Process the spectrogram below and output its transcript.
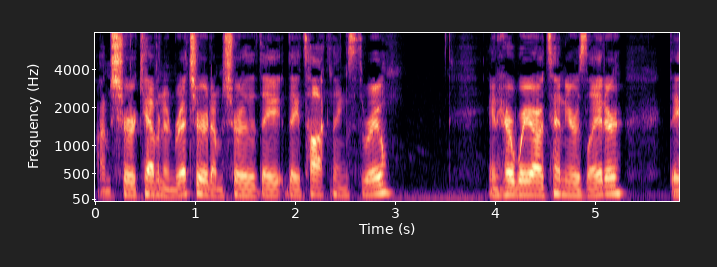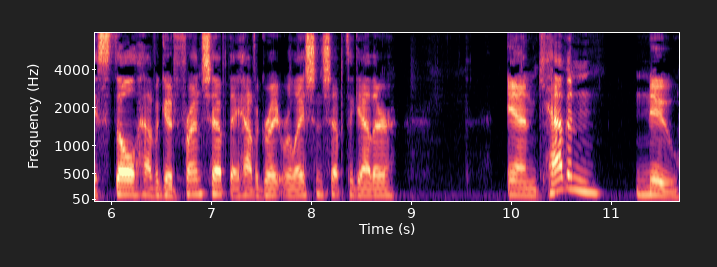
I'm sure Kevin and Richard, I'm sure that they, they talk things through. And here we are 10 years later. They still have a good friendship. They have a great relationship together. And Kevin knew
